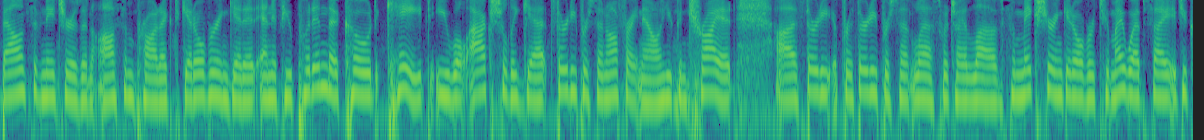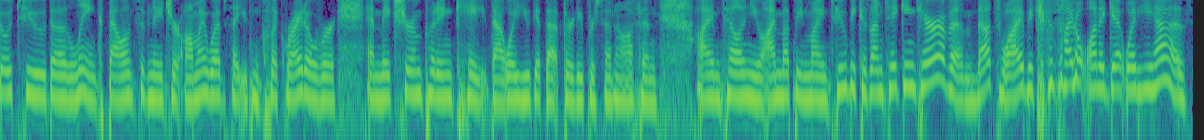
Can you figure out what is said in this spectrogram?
Balance of Nature is an awesome product. Get over and get it. And if you put in the code KATE, you will actually get 30% off right now. You can try it uh, 30 for 30% less, which I love. So make sure and get over to my website. If you go to the link Balance of Nature on my website, you can click right over and make sure and put in Kate. That way you get that 30% off. And I'm telling you, I'm upping mine too because I'm taking care of him. That's why, because I don't want to get what he has.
